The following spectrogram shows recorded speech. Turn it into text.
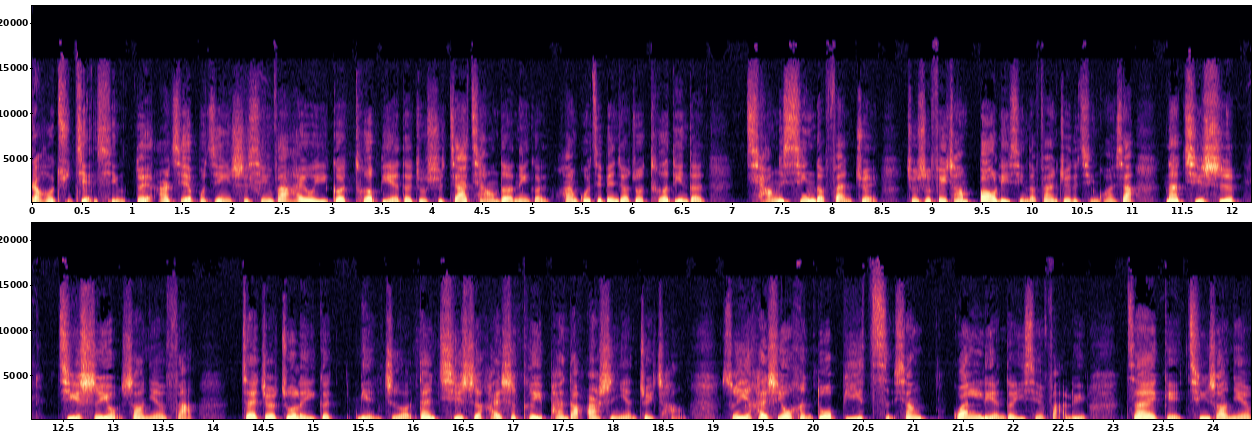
然后去减刑。对，而且不仅是刑法，还有一个特别的，就是加强的那个韩国这边叫做特定的强性的犯罪，就是非常暴力性的犯罪的情况下，那其实即使有少年法在这儿做了一个。免责，但其实还是可以判到二十年最长，所以还是有很多彼此相关联的一些法律，在给青少年、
